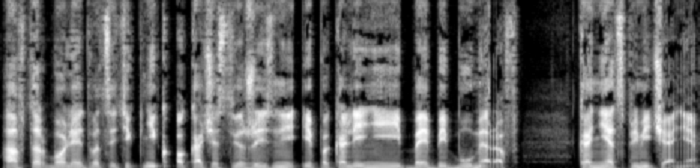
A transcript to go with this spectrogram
автор более 20 книг о качестве жизни и поколении бэби-бумеров. Конец примечания.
